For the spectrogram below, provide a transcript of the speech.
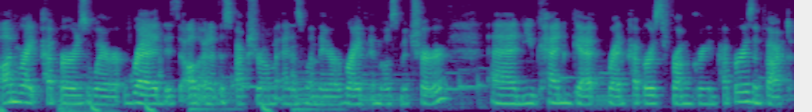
unripe peppers where red is the other end of the spectrum and is when they are ripe and most mature. And you can get red peppers from green peppers. In fact,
